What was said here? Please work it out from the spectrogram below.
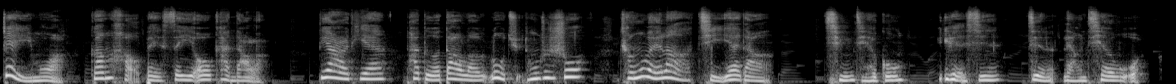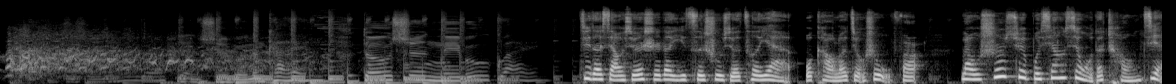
这一幕刚好被 CEO 看到了。第二天，他得到了录取通知书，成为了企业的清洁工，月薪近两千五。记得小学时的一次数学测验，我考了九十五分，老师却不相信我的成绩，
